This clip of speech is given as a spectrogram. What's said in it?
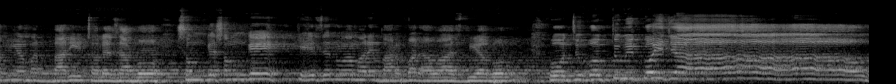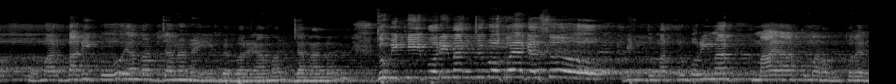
আমি আমার বাড়ি চলে যাব। সঙ্গে সঙ্গে কে যেন আমারে বারবার আওয়াজ দিয়া বল, ও যুবক, তুমি কই তোমার বাড়ি কই, আমার জানা নেই ব্যাপারে আমার জানা নেই। তুমি কি পরিমাণ যুবক হয়ে গেছো? বিন্দু মাত্র পরিমাণ, মায়া তোমার অন্তরের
